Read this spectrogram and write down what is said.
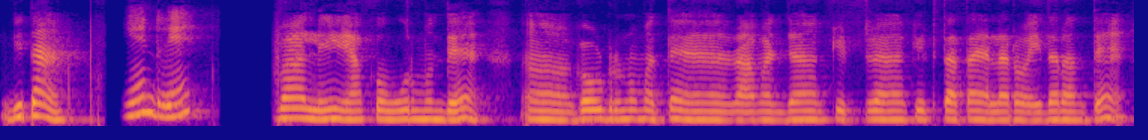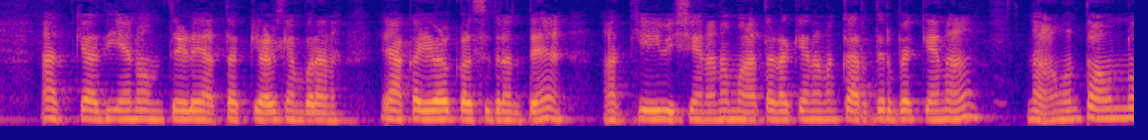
ಗೀತಾ. ಏನ್ರಿ? ಬಾ ಅಲ್ಲಿ, ಯಾಕೋ ಊರ ಮುಂದೆ ಗೌಡ್ರು ಮತ್ತು ರಾಮಂಜ ಕಿಟ್ಟ ಕಿಟ್ಟ ತಾತ ಎಲ್ಲರೂ ಒಯ್ದಾರಂತೆ ಅದಕ್ಕೆ ಅದು ಏನು ಅಂತೇಳಿ ಅತ್ತ ಕೇಳ್ಕೊಂಬರೋಣ. ಯಾಕೆ ಹೇಳಿ ಕಳ್ಸಿದ್ರಂತೆ? ಅದಕ್ಕೆ ಈ ವಿಷಯನ ಮಾತಾಡೋಕೆ ನಾನು ಕರೆದಿರ್ಬೇಕೇನ? ನಾವಂತ ಅವನು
